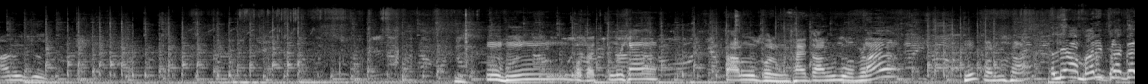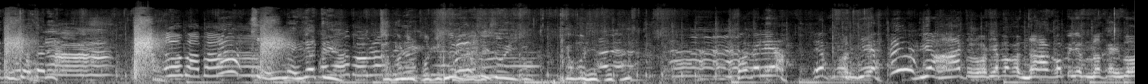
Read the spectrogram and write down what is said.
આનું જોજો હમ વખત છે તારું ભલું થાય તારું બોબડા હું કરું છું અલ્યા અમારી પ્રગતિ જોતા નહીં ઓ બાબા. જોઈ નહીં જતી ખબર નહીં પડતી નથી જોઈ. ખબર નહીં પડતી પકડ્યા એ કોણ છે બે હાથ રોટિયા પકડ. નાખો પેલી મકઈ બો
